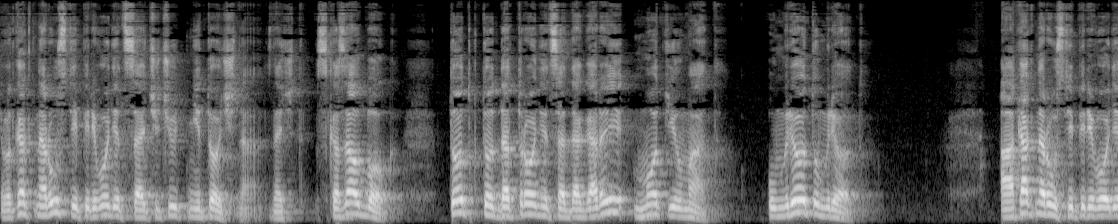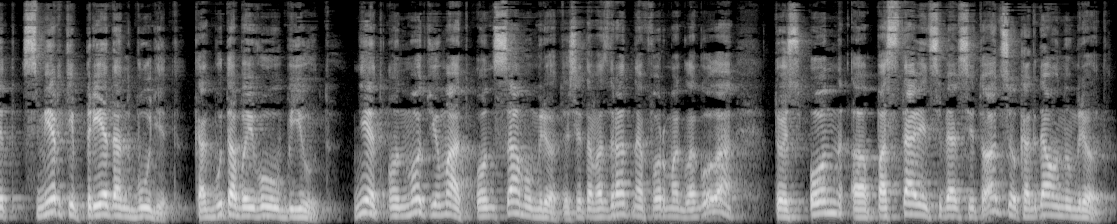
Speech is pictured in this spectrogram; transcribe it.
вот как на русский переводится чуть-чуть не точно. Значит, сказал Бог, тот, кто дотронется до горы, мот юмат, умрет, умрет. А как на русский переводит? Смерти предан будет, как будто бы его убьют. Нет, он мот юмат, он сам умрет. То есть это возвратная форма глагола, то есть он э, поставит себя в ситуацию, когда он умрет.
